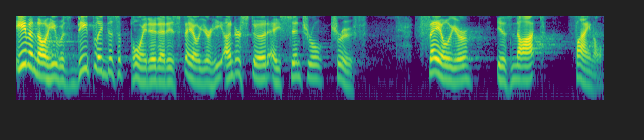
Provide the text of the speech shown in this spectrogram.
Even though he was deeply disappointed at his failure, he understood a central truth failure is not final.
